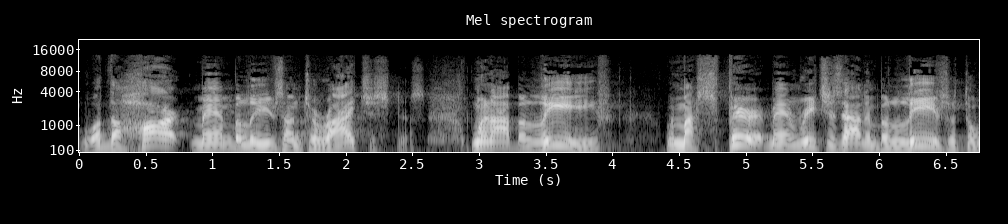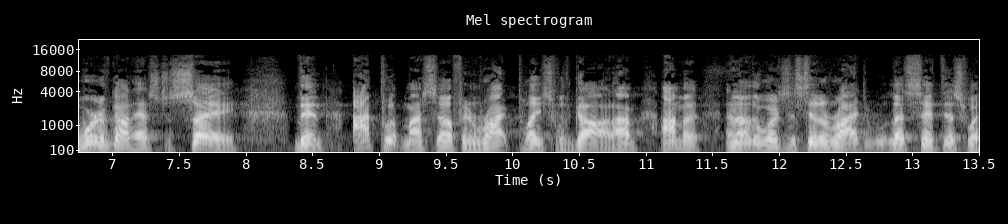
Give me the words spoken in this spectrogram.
with the heart man believes unto righteousness. When I believe, when my spirit man reaches out and believes what the Word of God has to say, then I put myself in right place with God. I'm, I'm a, in other words, instead of right, let's say it this way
